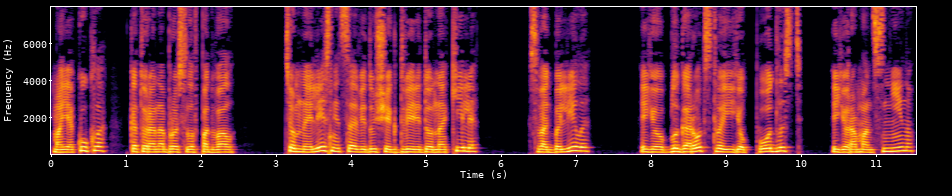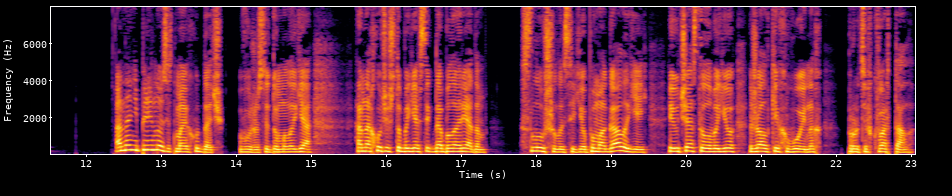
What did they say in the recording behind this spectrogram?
моя кукла, которую она бросила в подвал, темная лестница, ведущая к двери Дона Акиле, свадьба Лилы, ее благородство, ее подлость, ее роман с Нино. Она не переносит моих удач, в ужасе думала я. Она хочет, чтобы я всегда была рядом, слушалась ее, помогала ей и участвовала в ее жалких войнах против квартала.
